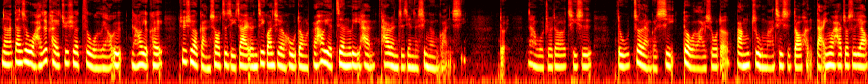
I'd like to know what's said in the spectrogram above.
那但是我还是可以继续的自我疗愈，然后也可以继续的感受自己在人际关系的互动，然后也建立和他人之间的信任关系。对，那我觉得其实读这两个系对我来说的帮助嘛，其实都很大，因为他就是要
